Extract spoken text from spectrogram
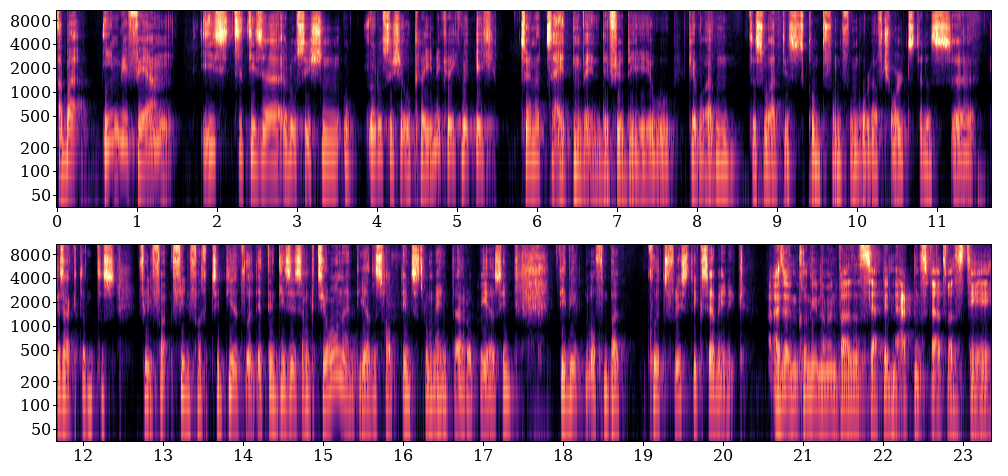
Aber inwiefern ist dieser russischen, russische Ukraine-Krieg wirklich zu einer Zeitenwende für die EU geworden. Das Wort ist, kommt von, von Olaf Scholz, der das äh, gesagt hat und das vielfach, vielfach zitiert wurde. Denn diese Sanktionen, die ja das Hauptinstrument der Europäer sind, die wirken offenbar kurzfristig sehr wenig. Also im Grunde genommen war das sehr bemerkenswert, was die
